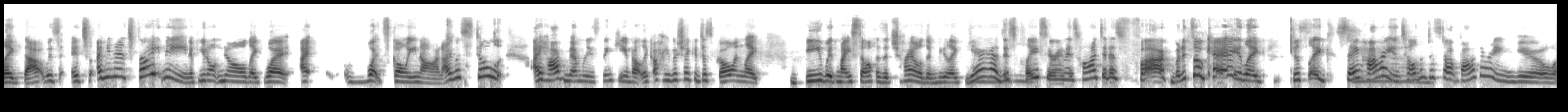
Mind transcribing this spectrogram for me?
Like that was it's I mean it's frightening if you don't know like what I what's going on. I was still I have memories thinking about like oh I wish I could just go and like be with myself as a child and be like yeah this Mhm. place you're in is haunted as fuck but it's okay like just like say hi and tell them to stop bothering you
